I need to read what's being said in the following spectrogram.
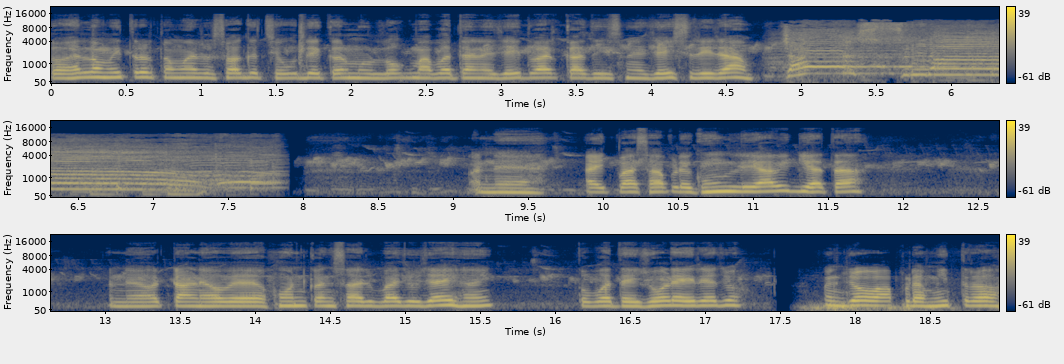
તો હેલો મિત્રો તમારું સ્વાગત છે ઉદય કરમુર લોકમાં બધાને. જય દ્વારકાધીશ ને જય શ્રી રામ જય શ્રી રામ અને આજ પાસ આપણે ઘૂમલી આવી ગયા હતા અને અટાણે હવે ફોન કંસારી બાજુ જાય હઈ. તો બધા જોડાઈ રહેજો. અને જો આપણા મિત્ર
